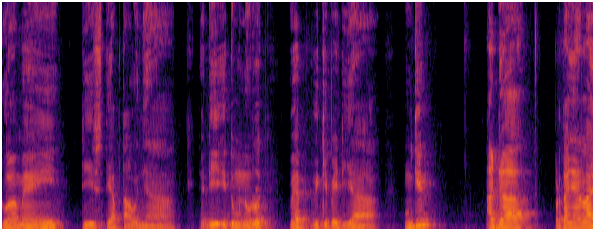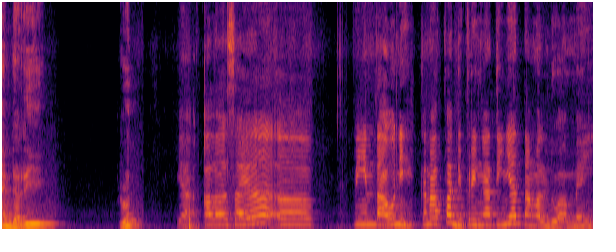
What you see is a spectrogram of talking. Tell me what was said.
2 Mei di setiap tahunnya. Jadi itu menurut web Wikipedia. Mungkin ada pertanyaan lain dari Ruth? ya kalau saya eh, ingin tahu nih kenapa diperingatinya tanggal 2 Mei.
